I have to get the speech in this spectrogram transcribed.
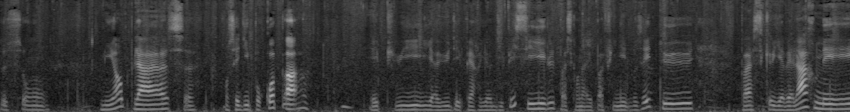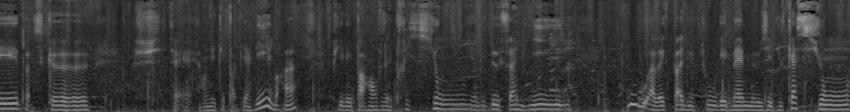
se sont mises en place. On s'est dit pourquoi pas. Et puis, il y a eu des périodes difficiles parce qu'on n'avait pas fini nos études, parce qu'il y avait l'armée, parce que on n'était pas bien libre. hein. Puis les parents faisaient pression, il y avait deux familles, avec pas du tout les mêmes éducations.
